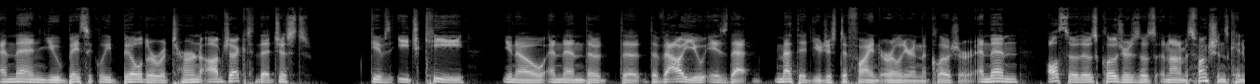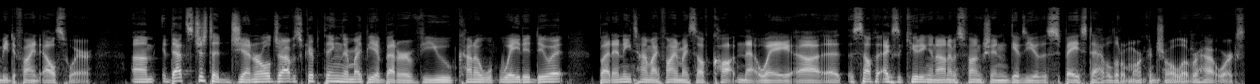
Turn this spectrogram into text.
and then you basically build a return object that just gives each key, you know, and then the the the value is that method you just defined earlier in the closure, and then also those closures, those anonymous functions, can be defined elsewhere. Um, that's just a general JavaScript thing. There might be a better Vue kind of way to do it, but anytime I find myself caught in that way, uh, a self-executing anonymous function gives you the space to have a little more control over how it works.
